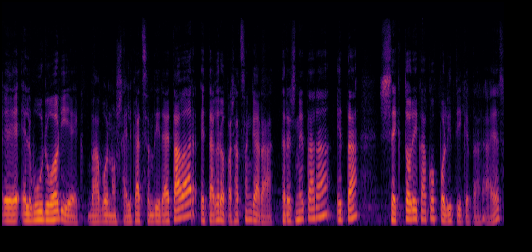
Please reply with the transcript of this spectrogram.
e, helburu horiek, ba, bueno, sailkatzen dira eta bar, eta gero pasatzen gara tresnetara eta sektorekako politiketara, ez?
